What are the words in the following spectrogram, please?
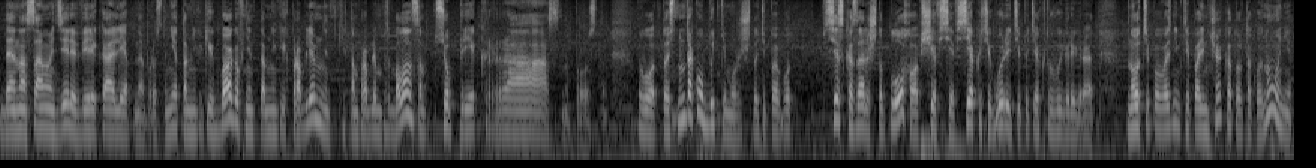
да, на самом деле великолепная. Просто нет там никаких багов, нет там никаких проблем, нет никаких там проблем с балансом. Все прекрасно просто. Вот, то есть, ну, такого быть не может, что, типа, вот все сказали, что плохо, вообще все, все категории, типа, тех, кто в игры играет. Но вот, типа, возник, типа, один человек, который такой, ну, нет,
